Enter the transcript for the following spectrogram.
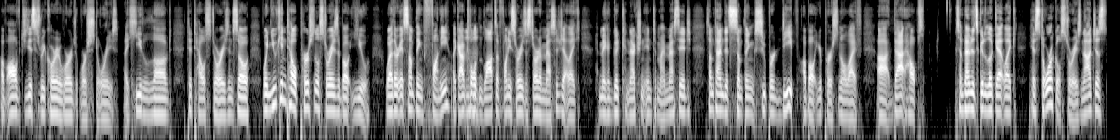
of all of Jesus' recorded words were stories. Like he loved to tell stories. And so when you can tell personal stories about you, whether it's something funny, like I've told lots of funny stories to start a message that like make a good connection into my message. Sometimes it's something super deep about your personal life. Uh, that helps. Sometimes it's good to look at like historical stories, not just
